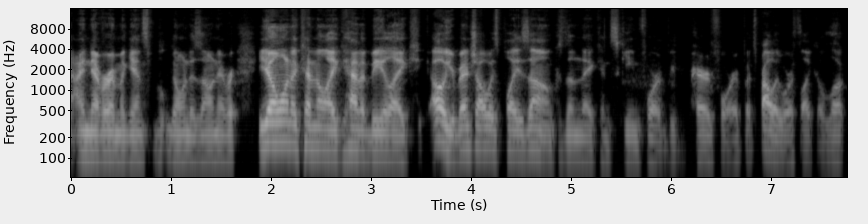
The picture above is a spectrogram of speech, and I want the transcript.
I never am against going to zone. Ever. You don't want to kind of like have it be like, oh, your bench always plays zone because then they can scheme for it, be prepared for it. But it's probably worth like a look.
